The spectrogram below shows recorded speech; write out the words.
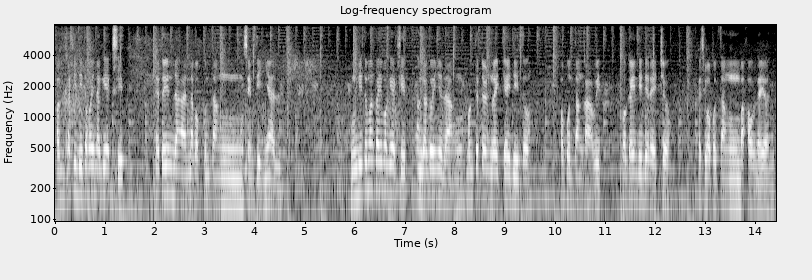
Pag kasi dito kayo nag-exit, ito yung daan na papuntang Centennial. Kung dito man kayo mag-exit, ang gagawin nyo lang, magta-turn right kayo dito, papuntang Kawit. Huwag kayong didiretso, kasi papuntang Bakaw na yon.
